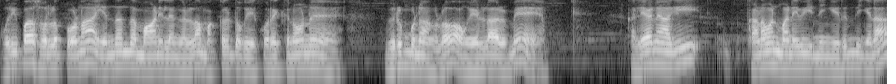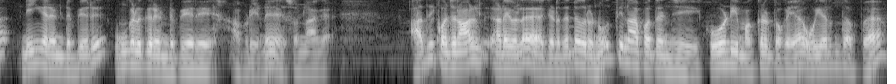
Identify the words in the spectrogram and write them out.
குறிப்பாக சொல்லப்போனால் எந்தெந்த மாநிலங்கள்லாம் மக்கள் தொகையை குறைக்கணும்னு விரும்புனாங்களோ அவங்க எல்லாருமே கல்யாணம் ஆகி கணவன் மனைவி நீங்கள் இருந்தீங்கன்னா நீங்கள் ரெண்டு பேர் உங்களுக்கு ரெண்டு பேர் அப்படின்னு சொன்னாங்க. அது கொஞ்ச நாள் அடைவில் கிட்டத்தட்ட ஒரு நூற்றி நாற்பத்தஞ்சு கோடி மக்கள் தொகையாக உயர்ந்தப்போ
